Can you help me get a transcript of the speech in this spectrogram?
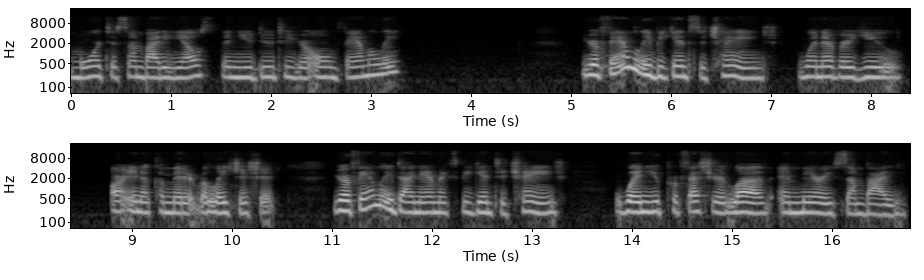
more to somebody else than you do to your own family? Your family begins to change whenever you are in a committed relationship. Your family dynamics begin to change when you profess your love and marry somebody.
